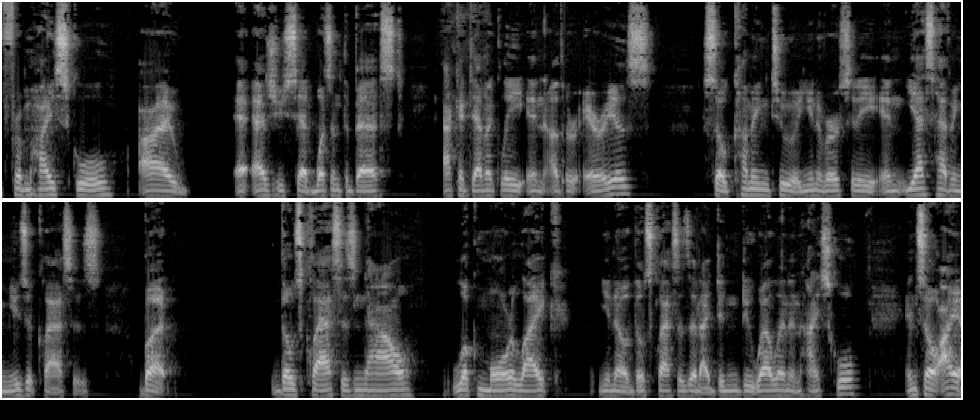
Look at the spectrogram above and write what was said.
From high school, I, as you said, wasn't the best academically in other areas. So coming to a university and yes, having music classes, but those classes now look more like, you know, those classes that I didn't do well in in high school. And so I,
